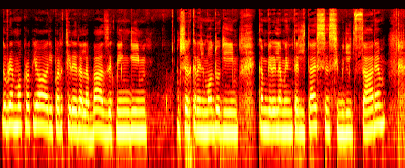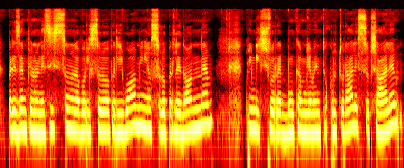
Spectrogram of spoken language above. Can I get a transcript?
Dovremmo proprio ripartire dalla base, quindi cercare il modo di cambiare la mentalità e sensibilizzare. Per esempio non esistono lavori solo per gli uomini o solo per le donne, quindi ci vorrebbe un cambiamento culturale e sociale,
